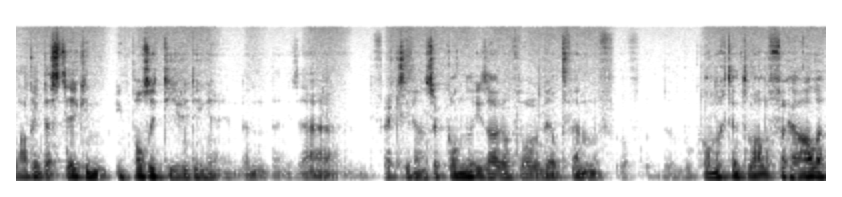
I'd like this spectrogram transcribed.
laat ik dat steken in, positieve dingen. En dan, dan is dat, die fractie van een seconde is daar een voorbeeld van. Of, of het boek 112 verhalen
